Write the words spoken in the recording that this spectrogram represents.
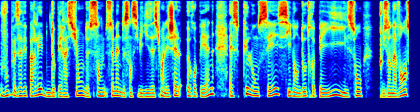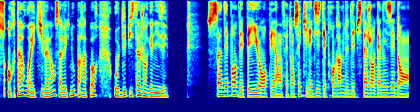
vous avez parlé d'opérations de semaines de sensibilisation à l'échelle européenne. Est-ce que l'on sait si dans d'autres pays ils sont plus en avance, en retard ou à équivalence avec nous par rapport au dépistage organisé? Ça dépend des pays européens en fait. On sait qu'il existe des programmes de dépistage organisés dans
